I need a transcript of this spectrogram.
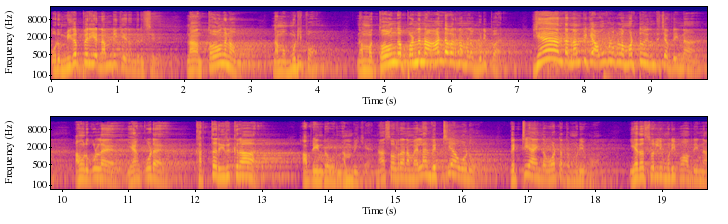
ஒரு மிகப்பெரிய நம்பிக்கை இருந்துருச்சு. நான் தோங்கணும் நம்ம முடிப்போம். நம்ம தோங்க பண்ணுன ஆண்டவர் நம்மளை முடிப்பார். ஏன் அந்த நம்பிக்கை அவங்களுக்குள்ள மட்டும் இருந்துச்சு அப்படின்னா? அவங்களுக்குள்ள என் கூட கர்த்தர் இருக்கிறார் அப்படின்ற ஒரு நம்பிக்கை. நான் சொல்றேன் நம்ம எல்லாம் வெற்றியா ஓடுவோம். வெற்றியா இந்த ஓட்டத்தை முடிப்போம். எதை சொல்லி முடிப்போம் அப்படின்னா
